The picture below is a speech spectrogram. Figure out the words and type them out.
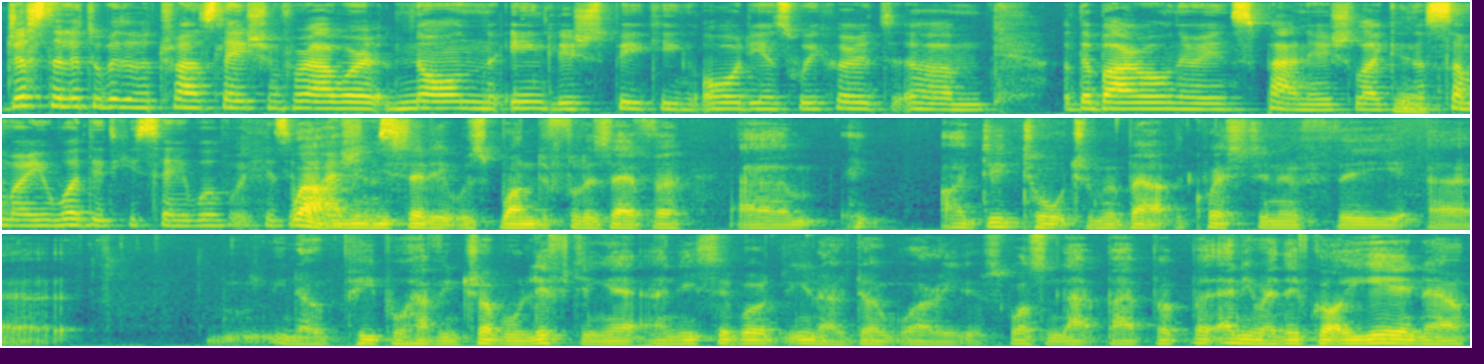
just a little bit of a translation for our non-English speaking audience. We heard um, the bar owner in Spanish, like in a summary. What did he say? What were his Well, I mean, he said it was wonderful as ever. Um, he, I did talk to him about the question of the, uh, you know, people having trouble lifting it, and he said, "Well, you know, don't worry, it wasn't that bad." But but anyway, they've got a year now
